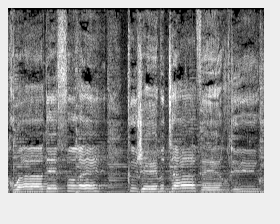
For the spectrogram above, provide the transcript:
roi des forêts, que j'aime ta verdure.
